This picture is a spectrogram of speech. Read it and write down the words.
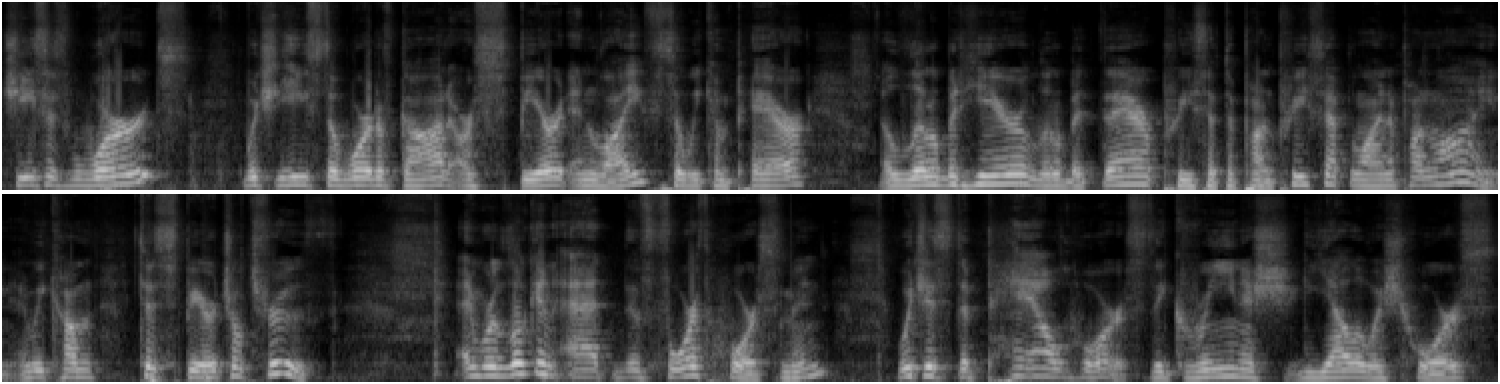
Jesus' words, which he's the word of God, are spirit and life. So we compare a little bit here, a little bit there, precept upon precept, line upon line. And we come to spiritual truth. And we're looking at the fourth horseman, which is the pale horse, the greenish, yellowish horse.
